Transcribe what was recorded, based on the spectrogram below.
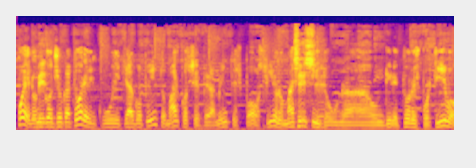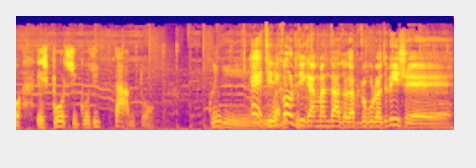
Poi è l'unico Beh... giocatore in cui Tiago Pinto Marco si è veramente esposto. Io non ho mai sì, sentito sì. Un, uh, un, direttore sportivo esporsi così tanto. Quindi, eh, ti ricordi detto... che ha mandato la procuratrice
